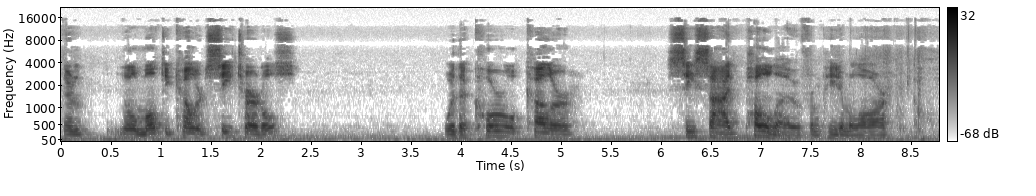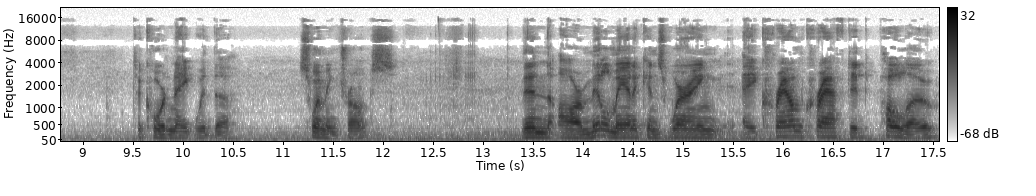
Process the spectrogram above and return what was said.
They're little multicolored sea turtles with a coral color seaside polo from Peter Millar to coordinate with the swimming trunks. Then our middle mannequin's wearing a crown crafted polo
